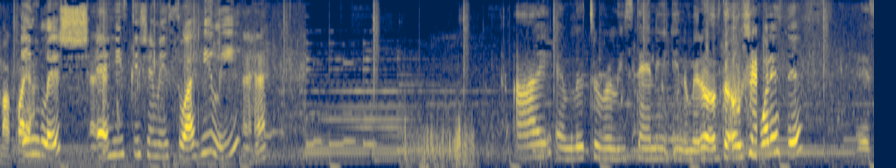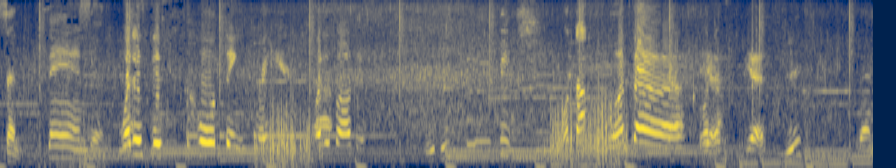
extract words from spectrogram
Makwaya. English and uh-huh. he's teaching me Swahili. Aha. I am literally standing in the middle of the ocean. What is this? Eh, sand. Sand. Sand. What is this whole thing right here? What is all this? Itu. Beach. Water. Water. Water. Yes. Yes. Beach. Dan.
